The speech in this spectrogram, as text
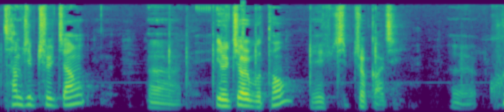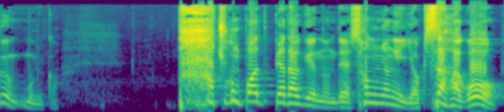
37장 1절부터 10절까지 그게 뭡니까? 다 죽은 뼈다귀였는데 성령의 역사하고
